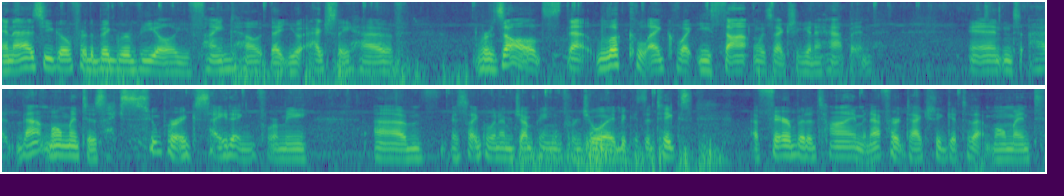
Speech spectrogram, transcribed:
and as you go for the big reveal, you find out that you actually have results that look like what you thought was actually going to happen. And uh, that moment is like super exciting for me. Um, it's like when I'm jumping for joy because it takes a fair bit of time and effort to actually get to that moment,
